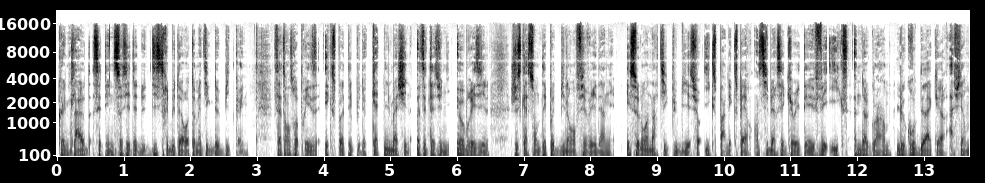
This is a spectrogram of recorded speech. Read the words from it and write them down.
CoinCloud, c'était une société de distributeurs automatiques de Bitcoin. Cette entreprise exploitait plus de 4000 machines aux États-Unis et au Brésil jusqu'à son dépôt de bilan en février dernier. Et selon un article publié sur X par l'expert en cybersécurité VX Underground, le groupe de hackers affirme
